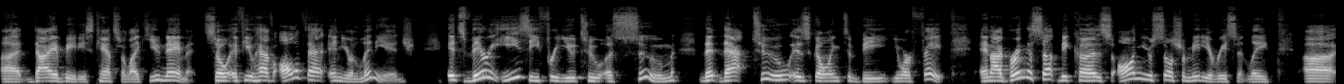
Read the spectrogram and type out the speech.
uh, diabetes, cancer, like you name it. So if you have all of that in your lineage, it's very easy for you to assume that that too is going to be your fate. And I bring this up because on your social media recently, uh,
